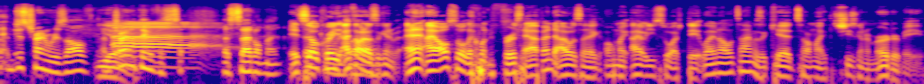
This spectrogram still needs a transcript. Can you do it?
i'm just trying to resolve i'm Yeah. trying to think of a a, settlement It's so crazy. I thought I was like, gonna, and I also like when it first happened, I was like, oh my! I used to watch Dateline all the time as a kid, so I'm like, she's gonna murder me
